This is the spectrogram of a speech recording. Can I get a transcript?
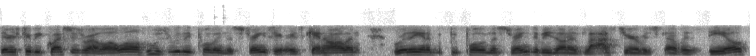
there could be questions around, well, well, who's really pulling the strings here? Is Ken Holland really going to be pulling the strings if he's on his last year of his of his deal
